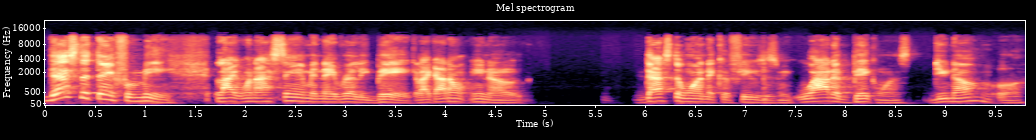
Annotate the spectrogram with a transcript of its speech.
that's the thing for me. Like when I see them and they really big. Like I don't, you know. That's the one that confuses me. Why the big ones? Do you know? Or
